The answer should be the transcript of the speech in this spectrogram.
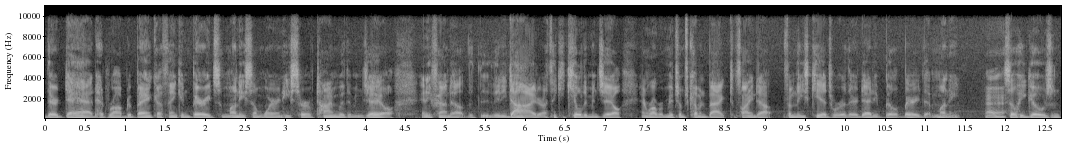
their dad had robbed a bank, I think, and buried some money somewhere. And he served time with him in jail. And he found out that, that he died, or I think he killed him in jail. And Robert Mitchum's coming back to find out from these kids where their daddy built, buried that money. Hmm. So he goes and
